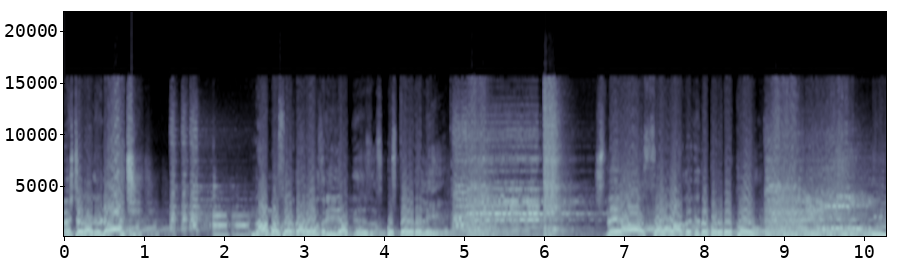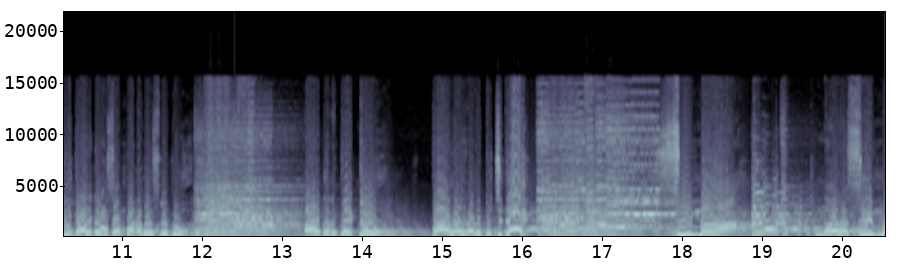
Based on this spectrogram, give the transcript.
ಮಿಸ್ಟರ್ ಅಗ್ರನಾಜ್ ನಮ್ಮ ಸರ್ದಾರ್ ಹೋಗ್ರಿ ಈ ಉತ್ಸವದಲ್ಲಿ. ಸ್ನೇಹ ಸೌಹಾರ್ದದಿಂದ ಬರಬೇಕು. ಈ ಕಾರ್ಯಕ್ರಮ ಸಂಪನ್ನಗೊಳಿಸಬೇಕು. ಅದನ್ನು ಬಿಟ್ಟು ಬಾಲ ಏನಾದ್ರು ಬಿಚ್ಚಿದೆ ಸಿಂಹ, ನರಸಿಂಹ.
